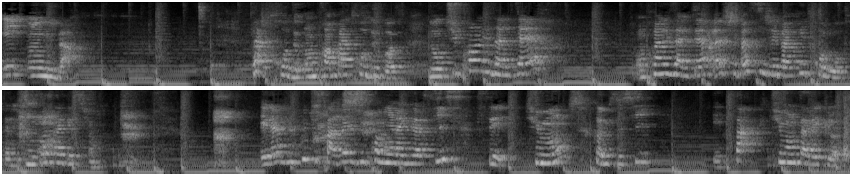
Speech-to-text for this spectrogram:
et on y va. Pas trop de, on prend pas trop de pause. Donc tu prends les haltères. On prend les haltères. Là, je sais pas si j'ai pas pris trop lourd. Tu me poses la question. 2, Et là, du coup, tu te rappelles du premier exercice, c'est tu montes comme ceci et tac, tu montes avec l'autre.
